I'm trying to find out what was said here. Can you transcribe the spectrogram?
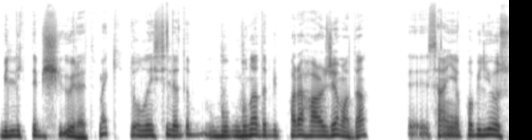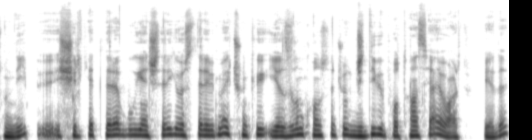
birlikte bir şey üretmek. Dolayısıyla da bu, buna da bir para harcamadan sen yapabiliyorsun deyip şirketlere bu gençleri gösterebilmek. Çünkü yazılım konusunda çok ciddi bir potansiyel var Türkiye'de.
